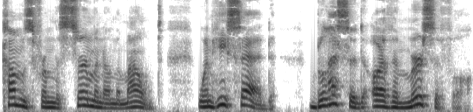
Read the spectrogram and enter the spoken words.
comes from the Sermon on the Mount when he said, Blessed are the merciful,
